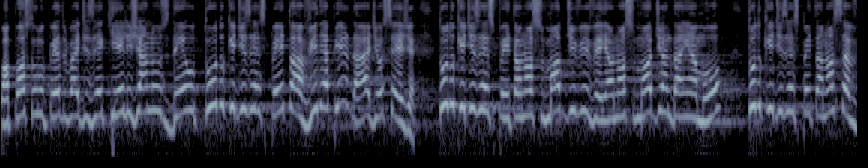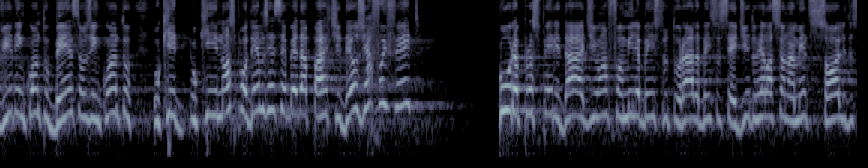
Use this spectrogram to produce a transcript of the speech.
O apóstolo Pedro vai dizer que ele já nos deu tudo que diz respeito à vida e à piedade, ou seja, tudo que diz respeito ao nosso modo de viver e ao nosso modo de andar em amor, tudo que diz respeito à nossa vida enquanto bênçãos, enquanto o que, o que nós podemos receber da parte de Deus já foi feito. cura, prosperidade, uma família bem estruturada, bem sucedida, relacionamentos sólidos.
